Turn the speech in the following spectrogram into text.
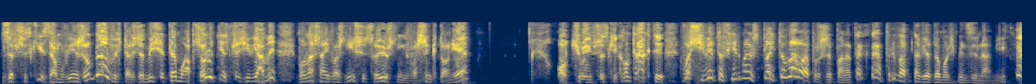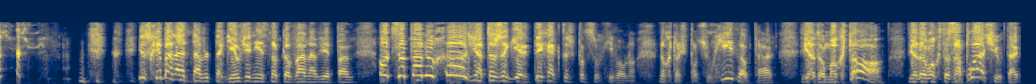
ze wszystkich zamówień rządowych. Także my się temu absolutnie sprzeciwiamy, bo nasz najważniejszy sojusznik w Waszyngtonie odciął im wszystkie kontrakty. Właściwie to firma już splajtowała, proszę pana. Taka prywatna wiadomość między nami. Już chyba nawet, nawet na giełdzie nie jest notowana, wie pan. O co panu chodzi? A to, że Giertycha ktoś podsłuchiwał. No, no ktoś podsłuchiwał, tak. Wiadomo kto. Wiadomo kto zapłacił, tak.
